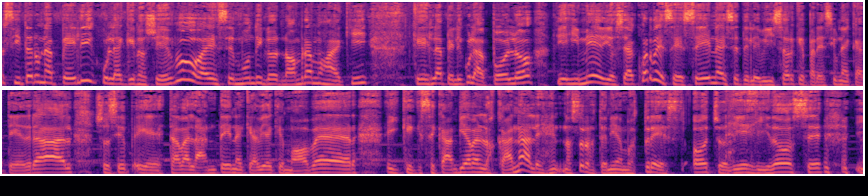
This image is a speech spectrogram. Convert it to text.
citar una película que nos llevó a ese mundo y lo nombramos aquí, que es la película Apolo 10 y medio. ¿Se acuerda de esa escena, ese televisor que parecía una catedral? Yo sé, eh, estaba la antena que había que mover y que se cambiaban los canales. Nosotros teníamos 3, 8, 10 y 12 y,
